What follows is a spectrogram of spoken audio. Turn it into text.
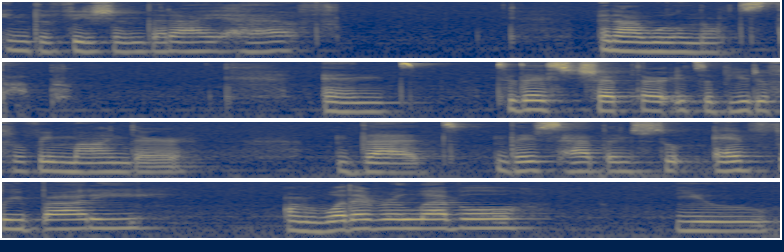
in the vision that I have and I will not stop. And today's chapter it's a beautiful reminder that this happens to everybody on whatever level you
